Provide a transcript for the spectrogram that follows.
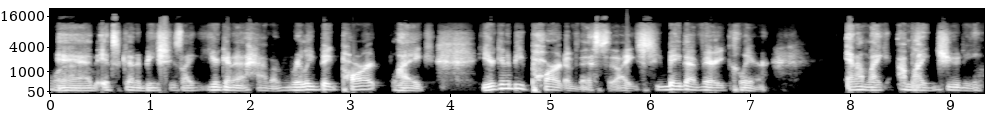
Wow. And it's going to be, she's like, you're going to have a really big part. Like, you're going to be part of this. Like, she made that very clear. And I'm like, I'm like, Judy,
